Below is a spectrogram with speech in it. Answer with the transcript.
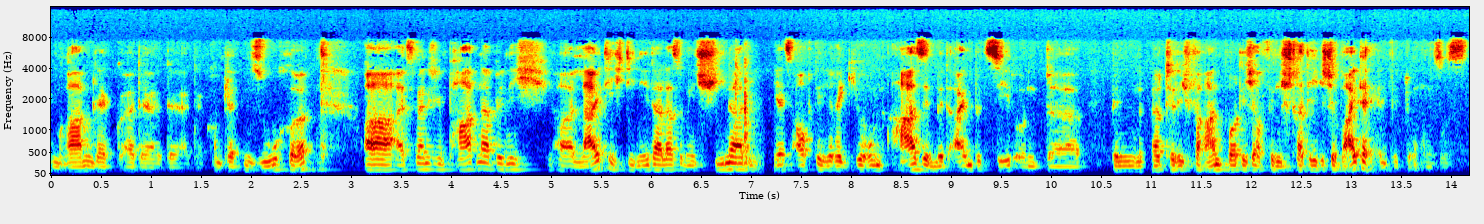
im Rahmen der, äh, der, der, der kompletten Suche. Äh, als Managing Partner bin ich, äh, leite ich die Niederlassung in China, die jetzt auch die Region Asien mit einbezieht und äh, bin natürlich verantwortlich auch für die strategische Weiterentwicklung unseres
